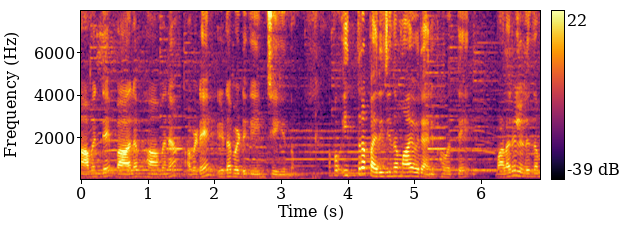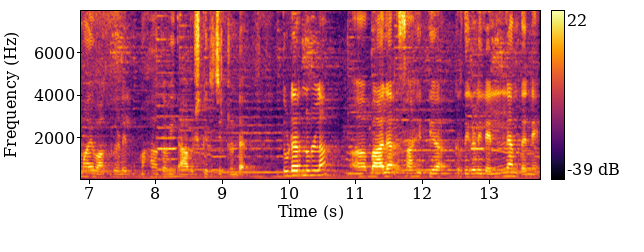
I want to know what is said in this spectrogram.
അവന്റെ ബാലഭാവന അവിടെ ഇടപെടുകയും ചെയ്യുന്നു. അപ്പോൾ ഇത്ര പരിചിതമായ ഒരു അനുഭവത്തെ വളരെ ലളിതമായ വാക്കുകളിൽ മഹാകവി ആവിഷ്കരിച്ചിട്ടുണ്ട്. തുടർന്നുള്ള ബാല സാഹിത്യ കൃതികളിലെല്ലാം തന്നെ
